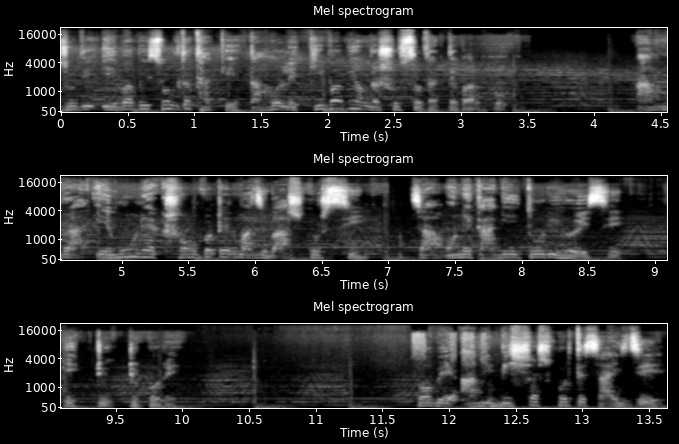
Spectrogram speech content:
যদি এভাবেই চলতে থাকে, তাহলে কীভাবে আমরা সুস্থ থাকতে পারব? আমরা এমন এক সংকটের মাঝে বাস করছি যা অনেক আগেই তৈরি হয়েছে একটু একটু করে। তবে আমি বিশ্বাস করতে চাই যে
